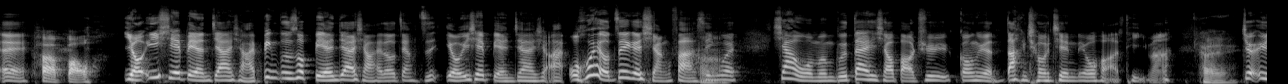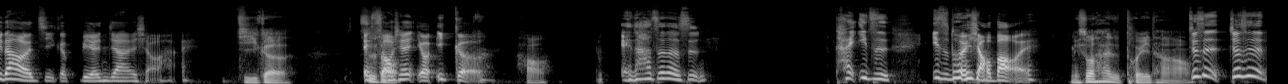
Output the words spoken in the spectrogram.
哎、欸，怕爆。有一些别人家的小孩，并不是说别人家的小孩都这样，只是有一些别人家的小孩，我会有这个想法，是因为下午我们不是带小宝去公园荡秋千、溜滑梯吗？就遇到了几个别人家的小孩，几个？哎、欸，首先有一个，好，哎、欸，他真的是，他一直一直推小宝，哎，你说他一直推他哦，就是就是。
